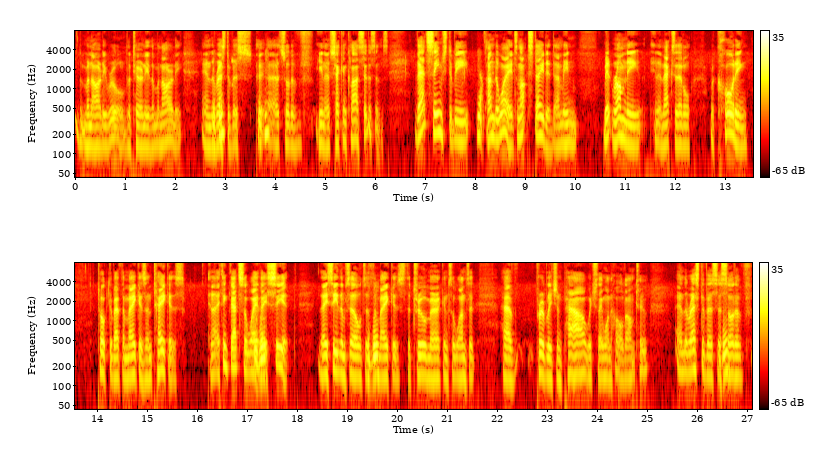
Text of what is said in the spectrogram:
the minority rule, the tyranny of the minority, and the mm-hmm. rest of us mm-hmm. are sort of, you know, second class citizens. That seems to be yeah. underway. It's not stated. I mean, Mitt Romney, in an accidental recording, talked about the makers and takers. And I think that's the way mm-hmm. they see it. They see themselves as mm-hmm. the makers, the true Americans, the ones that have privilege and power, which they want to hold on to. And the rest of us are mm-hmm. sort of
